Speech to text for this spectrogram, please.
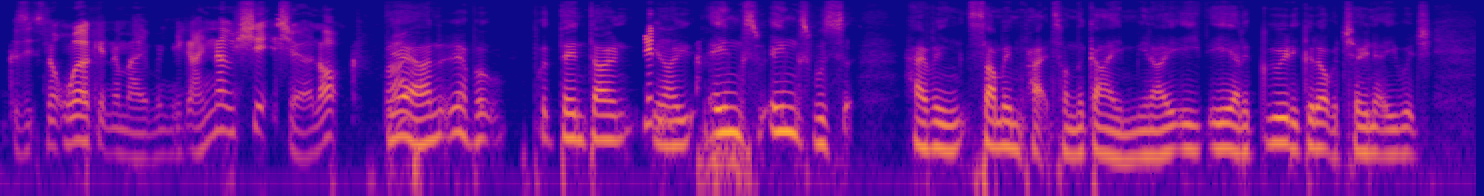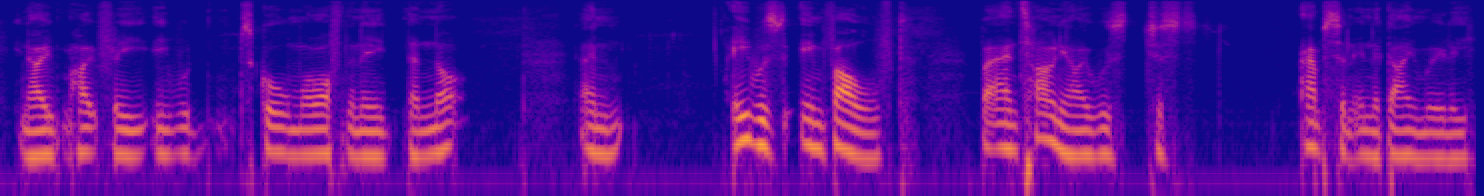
because it's not working at the moment. You're going, no shit, Sherlock. right? Yeah, and, yeah, but but then don't you know? Ings Ings was having some impact on the game. You know, he he had a really good opportunity, which you know hopefully he would score more often than, he, than not, and he was involved, but Antonio was just absent in the game really,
